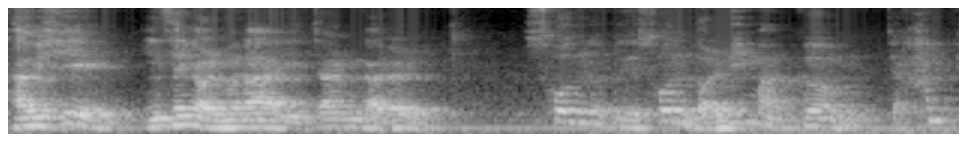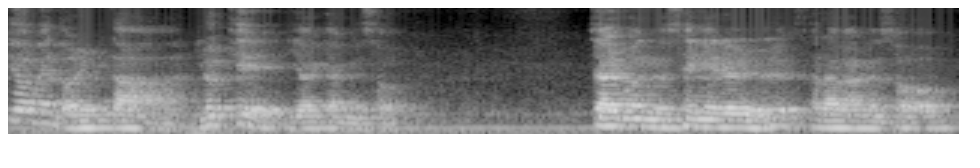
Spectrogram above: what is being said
다윗이 인생이 얼마나 이 짧은가를 손, 손 넓이만큼 한 뼘의 넓이다 이렇게 이야기하면서 짧은 생애를 살아가면서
